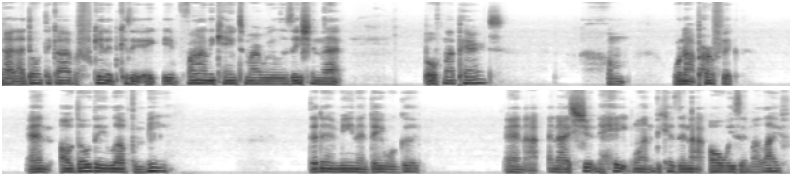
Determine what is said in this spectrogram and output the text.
I, I don't think I ever forget it because it, it, it finally came to my realization that both my parents um, were not perfect. And although they loved me, that didn't mean that they were good. And I, and I shouldn't hate one because they're not always in my life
